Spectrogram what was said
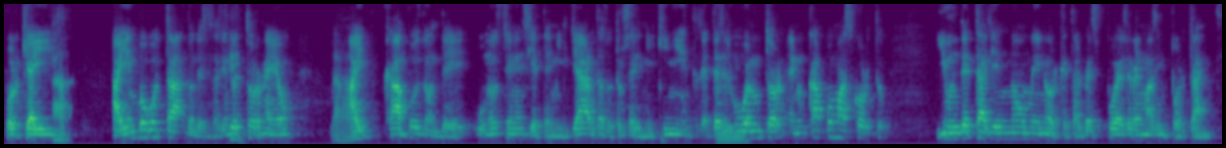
porque ahí, ah. Ahí en Bogotá, donde se está haciendo el torneo, hay campos donde unos tienen 7.000 yardas, otros 6.500, entonces él jugó en un, en un campo más corto y un detalle no menor, que tal vez puede ser el más importante.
